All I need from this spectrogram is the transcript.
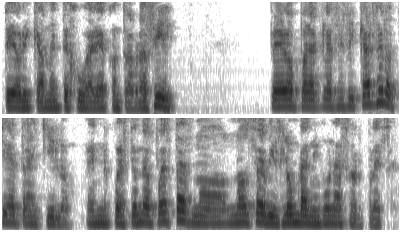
teóricamente jugaría contra Brasil. Pero para clasificarse lo tiene tranquilo. En cuestión de apuestas no, no se vislumbra ninguna sorpresa.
